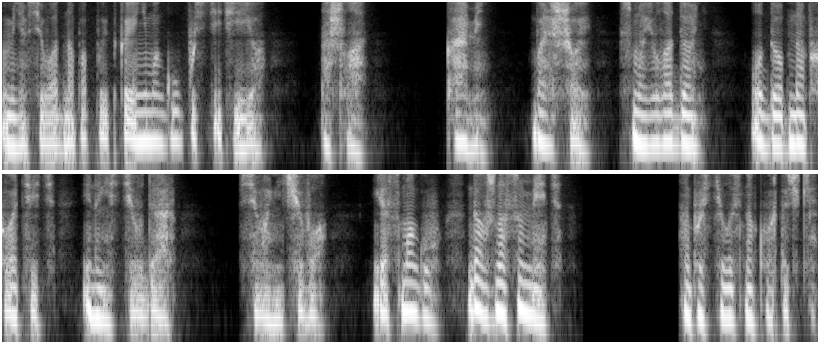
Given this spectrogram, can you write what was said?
У меня всего одна попытка, я не могу упустить ее. Нашла. Камень, большой, с мою ладонь. Удобно обхватить и нанести удар. Всего ничего. Я смогу, должна суметь опустилась на корточки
